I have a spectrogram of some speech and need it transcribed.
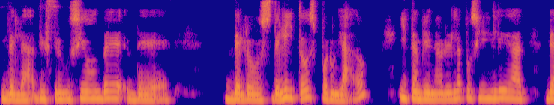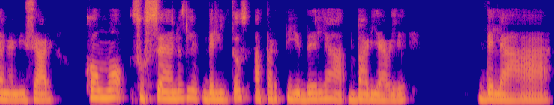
de la distribución de de los delitos, por un lado, y también abre la posibilidad de analizar cómo suceden los delitos a partir de la variable de, la,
